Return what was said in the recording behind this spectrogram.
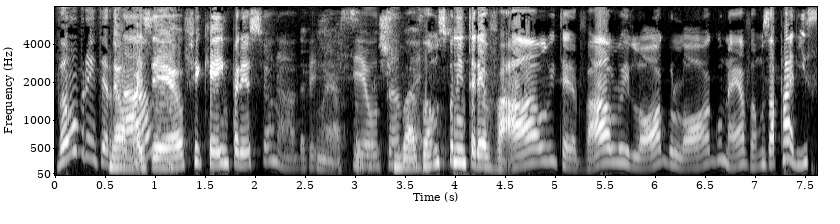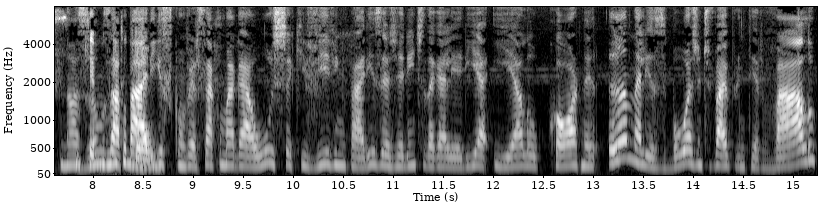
Vamos para o intervalo? Não, mas eu fiquei impressionada com essa. Eu também. Vamos para o intervalo, intervalo e logo, logo, né? Vamos a Paris. Nós é vamos é a Paris bom. conversar com uma gaúcha que vive em Paris, é gerente da galeria Yellow Corner, Ana Lisboa. A gente vai para o intervalo.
